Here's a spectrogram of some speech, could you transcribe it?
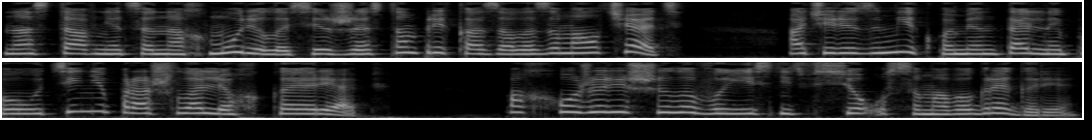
Наставница нахмурилась и жестом приказала замолчать, а через миг по ментальной паутине прошла легкая рябь. Похоже, решила выяснить все у самого Грегори.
